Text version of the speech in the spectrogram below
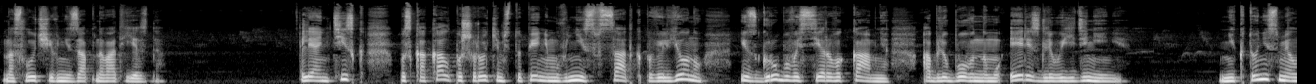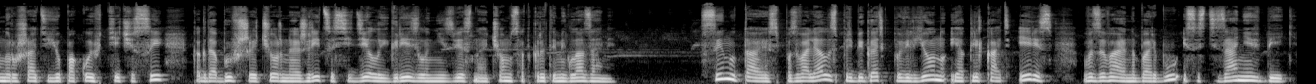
на случай внезапного отъезда. Леонтиск поскакал по широким ступеням вниз в сад к павильону из грубого серого камня, облюбованному Эрис для уединения. Никто не смел нарушать ее покой в те часы, когда бывшая черная жрица сидела и грезила неизвестно о чем с открытыми глазами. Сыну Таис позволялось прибегать к павильону и окликать Эрис, вызывая на борьбу и состязания в беге.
